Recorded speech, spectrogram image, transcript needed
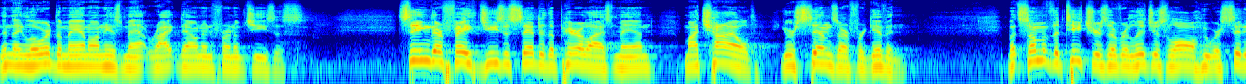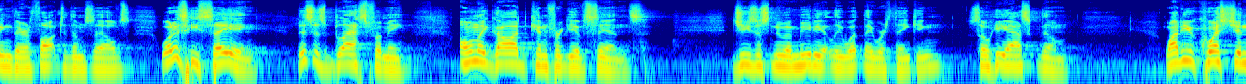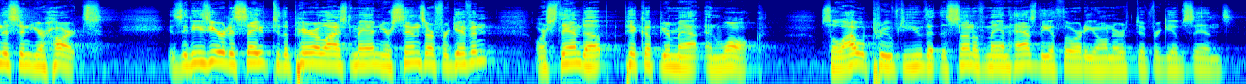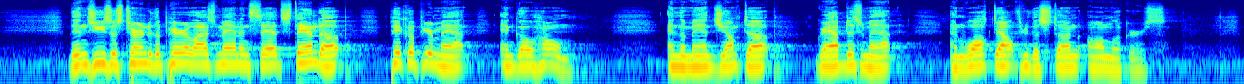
Then they lowered the man on his mat right down in front of Jesus. Seeing their faith, Jesus said to the paralyzed man, My child, your sins are forgiven. But some of the teachers of religious law who were sitting there thought to themselves, What is he saying? This is blasphemy. Only God can forgive sins. Jesus knew immediately what they were thinking, so he asked them, Why do you question this in your hearts? Is it easier to say to the paralyzed man, Your sins are forgiven, or stand up, pick up your mat, and walk? So I will prove to you that the Son of Man has the authority on earth to forgive sins. Then Jesus turned to the paralyzed man and said, Stand up, pick up your mat, and go home. And the man jumped up, grabbed his mat, and walked out through the stunned onlookers.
